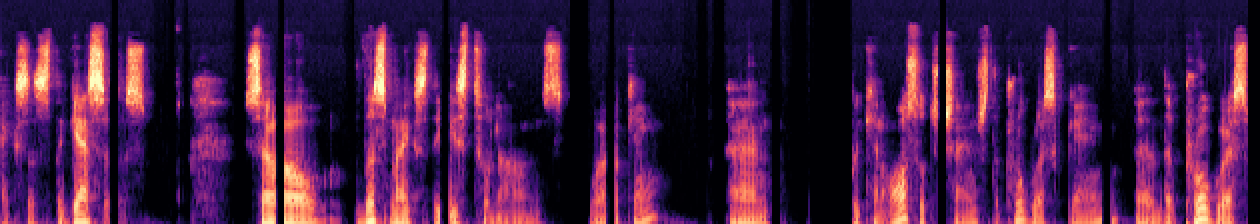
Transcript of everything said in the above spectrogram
access the guesses. So this makes these two lines working and we can also change the progress game, uh, the progress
